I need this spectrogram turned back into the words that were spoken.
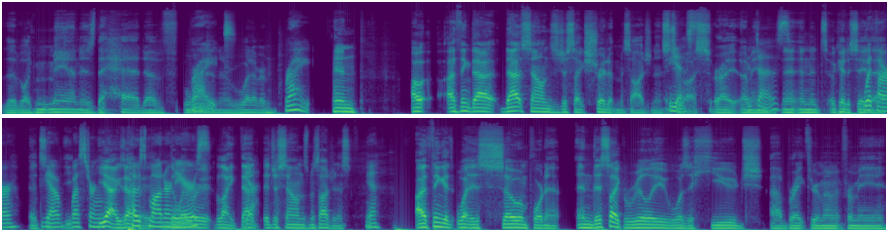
the like man is the head of woman Right. or whatever. right. And I I think that that sounds just like straight up misogynist to us, right? I It mean, does. And, and it's okay to say With that. our It's yeah, Western yeah, exactly. postmodern ears. like that. It just sounds misogynist. Yeah. I think it what is so important, and this like really was a huge uh, breakthrough moment for me,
